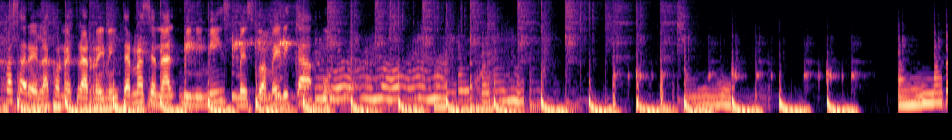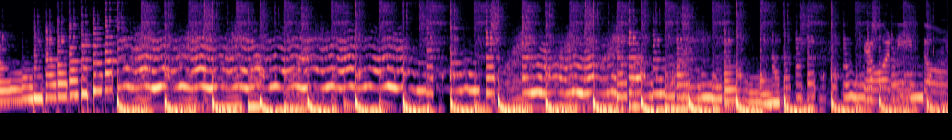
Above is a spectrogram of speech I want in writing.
Pasarela con nuestra reina internacional Mini Miss Mesoamérica. Qué bonito.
